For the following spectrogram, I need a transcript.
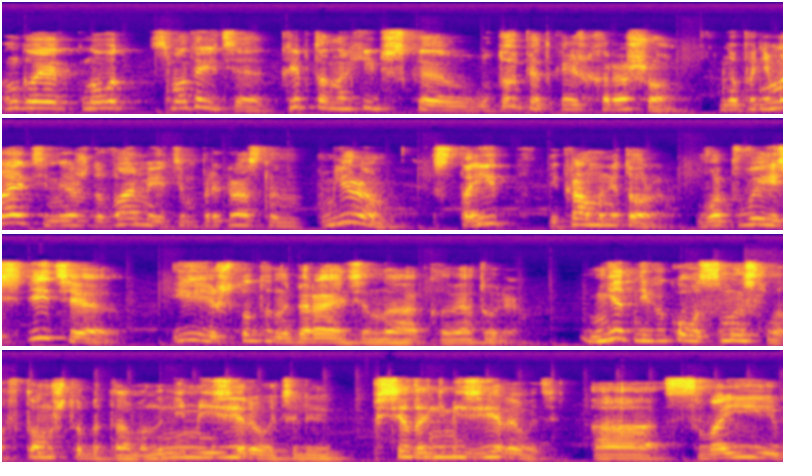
Он говорит, ну вот, смотрите, криптоанархическая утопия, это, конечно, хорошо. Но, понимаете, между вами и этим прекрасным миром стоит экран монитора. Вот вы сидите и что-то набираете на клавиатуре нет никакого смысла в том, чтобы там анонимизировать или псевдонимизировать а, свои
